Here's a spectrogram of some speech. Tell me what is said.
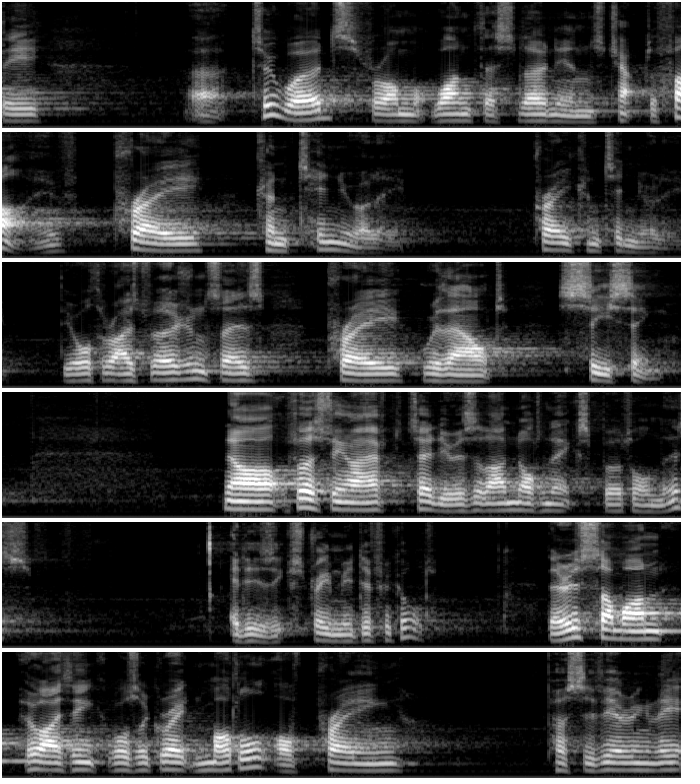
the uh, two words from 1 Thessalonians chapter 5 pray continually. Pray continually. The authorized version says, pray without ceasing. Now, first thing I have to tell you is that I'm not an expert on this. It is extremely difficult. There is someone who I think was a great model of praying perseveringly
